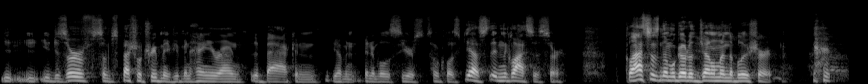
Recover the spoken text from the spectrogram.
you, you you deserve some special treatment if you've been hanging around the back and you haven't been able to see her so close. Yes, in the glasses, sir. Glasses, and then we'll go to the gentleman in the blue shirt.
